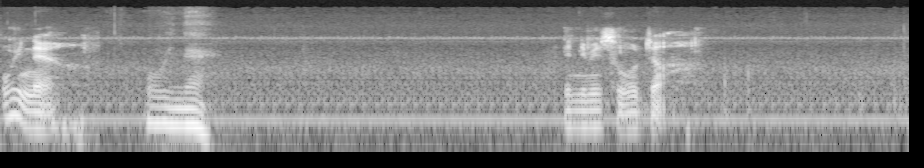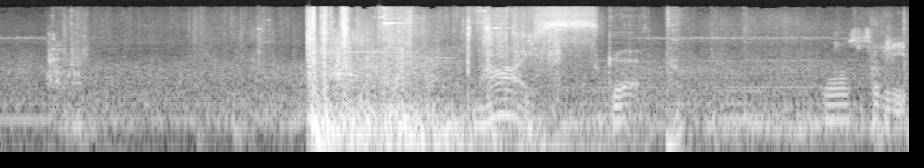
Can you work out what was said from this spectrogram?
多いね。多いね。エニミソルジャーナイスグッド。もーストリー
